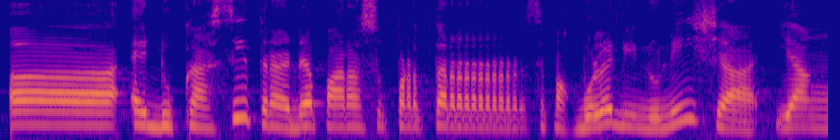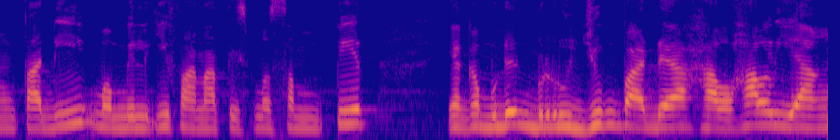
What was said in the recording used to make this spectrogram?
eh, edukasi terhadap para supporter sepak bola di Indonesia yang tadi memiliki fanatisme sempit yang kemudian berujung pada hal-hal yang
